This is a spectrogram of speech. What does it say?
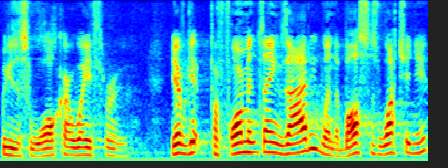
We can just walk our way through. You ever get performance anxiety when the boss is watching you?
